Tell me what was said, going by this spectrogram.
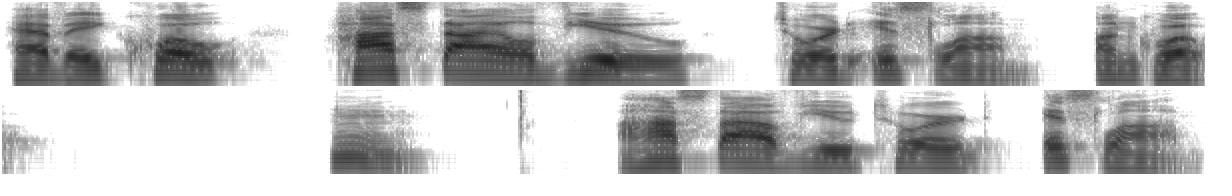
have a quote, hostile view toward Islam, unquote. Hmm, a hostile view toward Islam.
